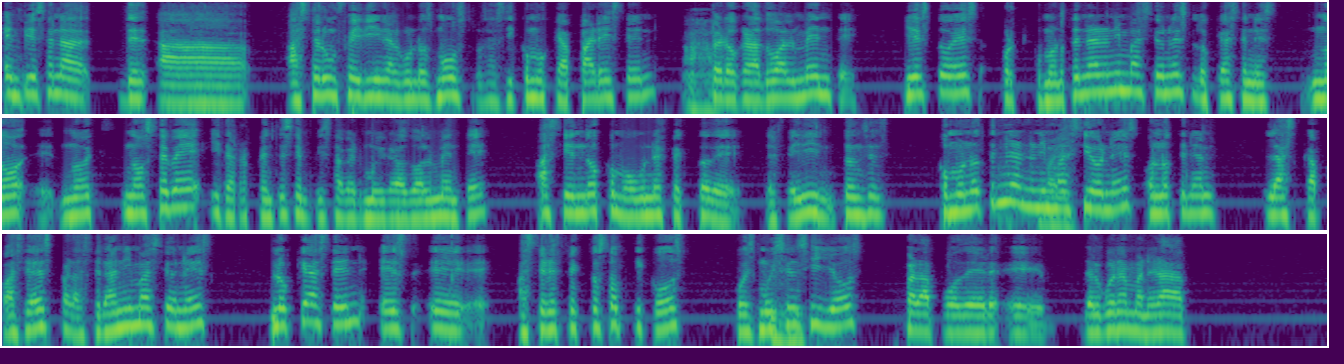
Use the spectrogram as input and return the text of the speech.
empiezan a, de- a hacer un fade in algunos monstruos, así como que aparecen, Ajá. pero gradualmente. Y esto es porque como no tenían animaciones, lo que hacen es no, eh, no, no se ve y de repente se empieza a ver muy gradualmente, haciendo como un efecto de, de fade in. Entonces, como no tenían animaciones o no tenían las capacidades para hacer animaciones, lo que hacen es eh, hacer efectos ópticos, pues muy sencillos para poder eh, de alguna manera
